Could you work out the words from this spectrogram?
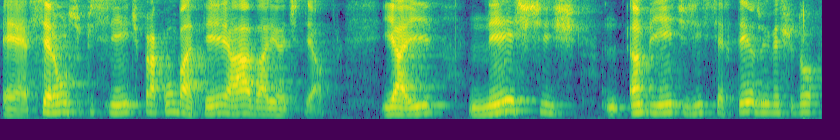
é serão suficientes para combater a variante Delta. E aí, nestes ambientes de incerteza, o investidor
